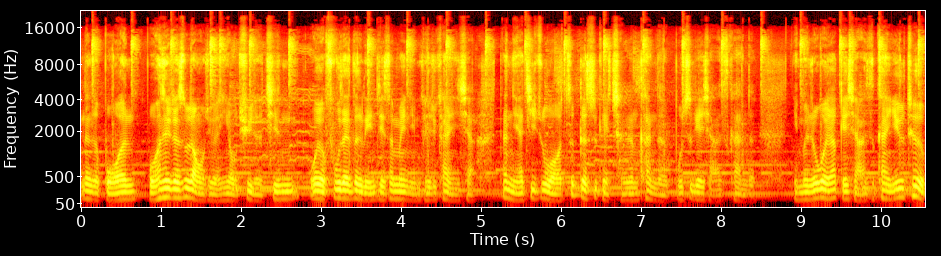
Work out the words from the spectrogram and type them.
那个伯恩，伯恩这段是让我觉得很有趣的。其实我有附在这个链接上面，你们可以去看一下。但你要记住哦，这个是给成人看的，不是给小孩子看的。你们如果要给小孩子看 YouTube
